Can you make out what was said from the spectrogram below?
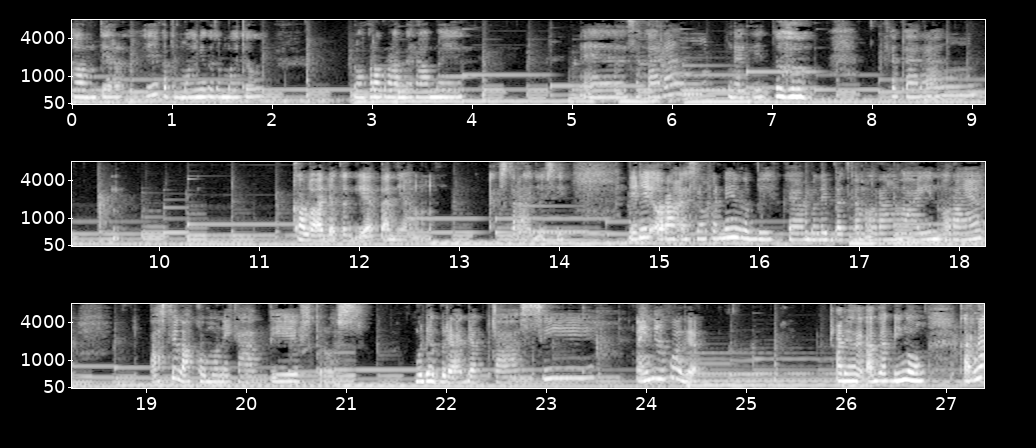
hampir ya ketemu ini ketemu itu. Nongkrong rame-rame. Eh, sekarang nggak gitu. Sekarang kalau ada kegiatan yang ekstra aja sih. Jadi orang ekstrovert ini lebih kayak melibatkan orang lain. Orangnya pastilah komunikatif terus mudah beradaptasi. Nah ini aku agak ada agak bingung. Karena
